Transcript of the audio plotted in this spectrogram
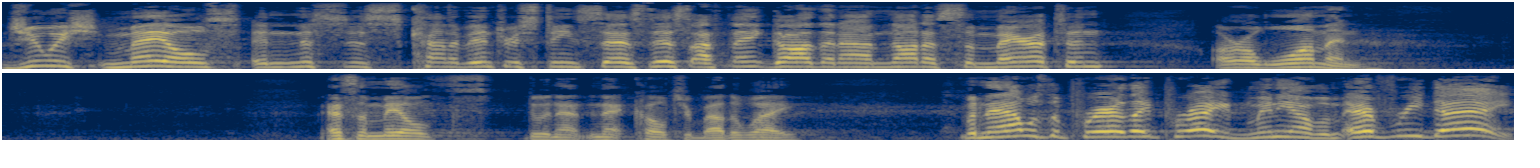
Jewish males, and this is kind of interesting, says this, I thank God that I'm not a Samaritan or a woman. That's a male doing that in that culture, by the way. But that was the prayer they prayed, many of them, every day.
